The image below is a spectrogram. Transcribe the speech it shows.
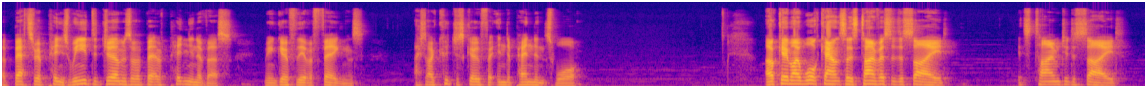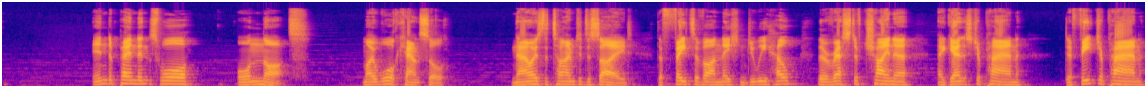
a better opinion. We need the Germans to have a better opinion of us. We can go for the other things. So I could just go for independence war. Okay, my war council, it's time for us to decide. It's time to decide. Independence war or not. My war council. Now is the time to decide the fate of our nation. Do we help the rest of China against Japan, defeat Japan,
